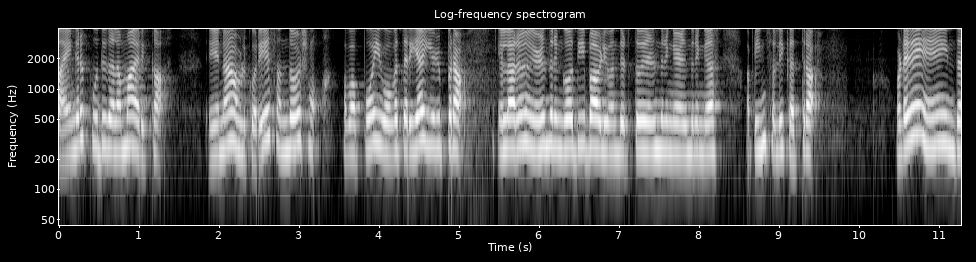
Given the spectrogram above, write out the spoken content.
பயங்கர குதூகலமாக இருக்கா. ஏன்னா அவளுக்கு ஒரே சந்தோஷம். அவள் போய் ஒவ்வொருத்தரையாக எழுப்புறா எல்லாரும் எழுந்துருங்கோ தீபாவளி வந்துடுத்தோ எழுந்துருங்க எழுந்துருங்க அப்படின்னு சொல்லி கத்துறா. உடனே இந்த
